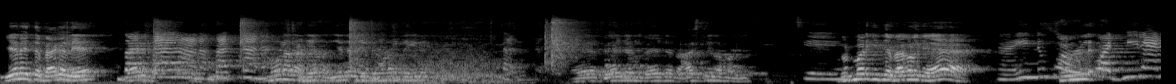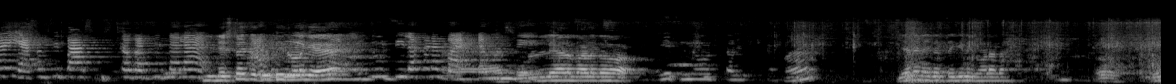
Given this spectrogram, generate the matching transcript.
ಏನೈತೆ ಬ್ಯಾಗಲ್ಲಿ? ನೋಡೋಣ ಏನೇನೈತೆ ನೋಡೋಣ ತೆಗಿಲಿ ತ- ತ- ಏ ಬೇಜಾನ್ ಬೇಜಾನ್. ಆಸ್ತಿ ಎಲ್ಲ ಮಾಡಿ ಛೇ. ದುಡ್ಡು ಮಾಡಿದ್ಯಾ ಬ್ಯಾಗೊಳಗೆ? ಇನ್ನು ಸುಳ್ಳೆ. ಕೊಡ್ನಿಲ್ಲ ಅಣ್ಣ ಯಾಕಂದ್ರೆ ಪಾಸ್ ಪುಸ್ತಕ ಬರ್ತಿದ್ನಲ್ಲ ಈಗ ಎಷ್ಟೈತೆ ದುಡ್ಡು ಇದ್ರೊಳಗೆ? ದುಡ್ಡಿಲ್ಲ ಕಣ ಬಟ್ಟ ಒಂದೇ. ಸುಳ್ಳು ಹೇಳ್ಬಾರ್ದು. ನೋಟ್ ಹಾ? ಏನೇನೈತೆ ತೆಗಿಲಿ ನೋಡೋಣ. ಓ, ಓ,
